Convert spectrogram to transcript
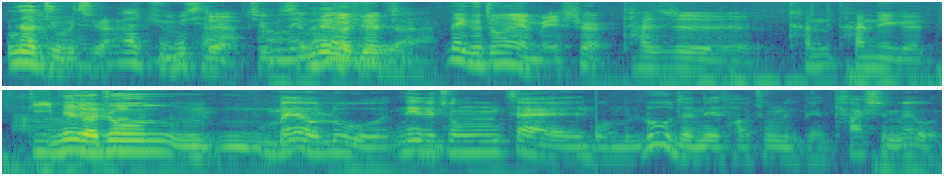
那举不起来。那举不起来，，举不起啊来。那个那个举不起来那个钟也没事儿，它是它它那个低那个钟，嗯嗯，没有录那个钟，在我们录的那套钟里边，它是没有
